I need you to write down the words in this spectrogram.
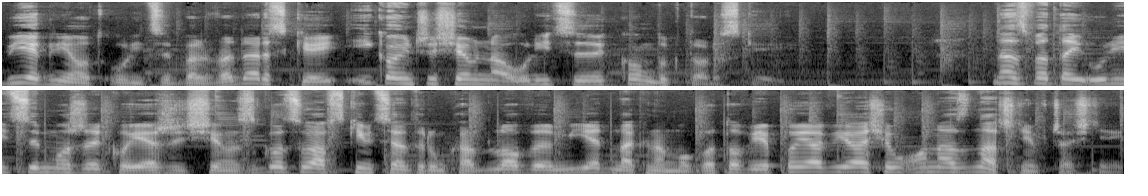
Biegnie od ulicy Belwederskiej i kończy się na ulicy Konduktorskiej. Nazwa tej ulicy może kojarzyć się z Gocławskim Centrum Handlowym, jednak na Mokotowie pojawiła się ona znacznie wcześniej.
